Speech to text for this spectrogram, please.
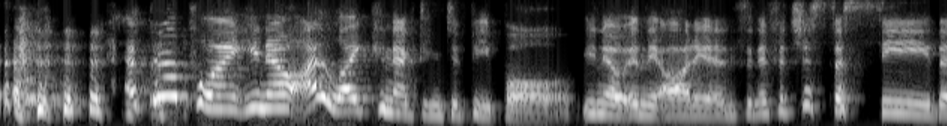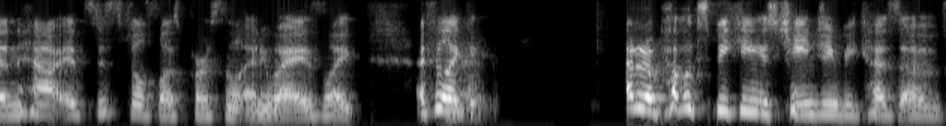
at that point, you know, I like connecting to people, you know, in the audience. And if it's just a see, then how it just feels less personal, anyways. Like, I feel yeah. like, I don't know, public speaking is changing because of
